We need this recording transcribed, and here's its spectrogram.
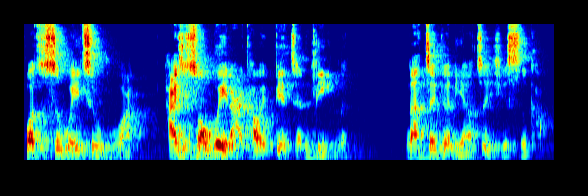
或者是维持五万，还是说未来它会变成零呢？那这个你要自己去思考。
